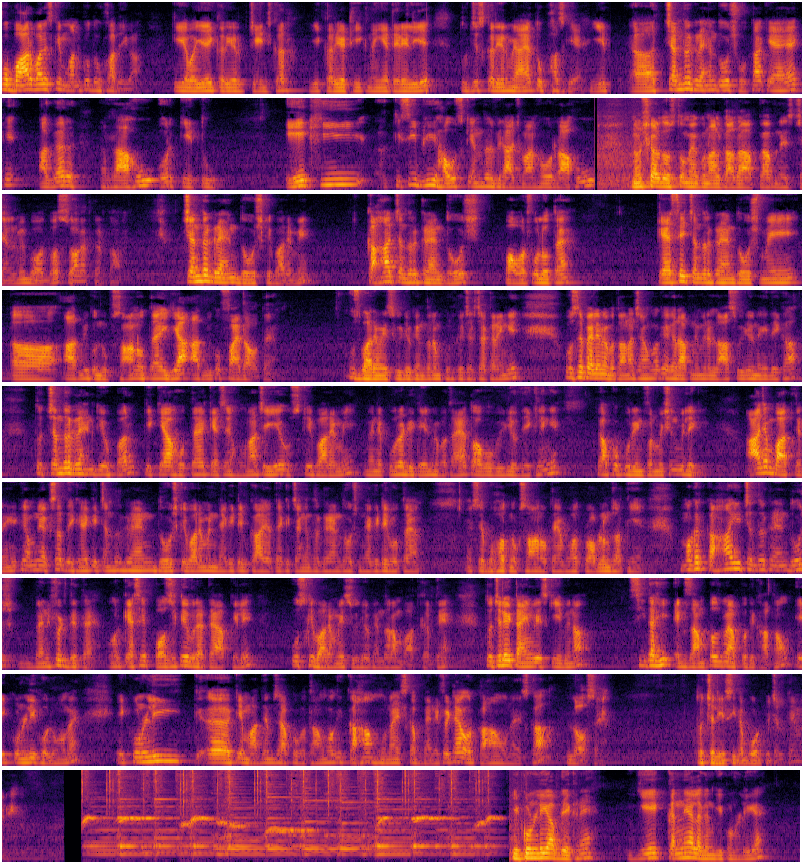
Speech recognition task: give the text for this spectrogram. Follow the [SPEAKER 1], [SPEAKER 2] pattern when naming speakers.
[SPEAKER 1] वो बार बार इसके मन को धोखा देगा कि ये भैया ये करियर चेंज कर, ये करियर ठीक नहीं है तेरे लिए तो जिस करियर में आया तो फंस गया है। ये चंद्र ग्रहण दोष होता क्या है कि अगर राहु और केतु एक ही, किसी भी हाउस के अंदर विराजमान हो, राहु। नमस्कार दोस्तों, मैं कुणाल काला आपका अपने इस चैनल में बहुत बहुत स्वागत करता हूँ। चंद्र ग्रहण दोष के बारे में, कहाँ चंद्र ग्रहण दोष पावरफुल होता है? कैसे चंद्र ग्रहण दोष में आदमी को नुकसान होता है या आदमी को फ़ायदा होता है? उस बारे में इस वीडियो के अंदर हम खुल के चर्चा करेंगे। उससे पहले मैं बताना चाहूँगा कि अगर आपने मेरा लास्ट वीडियो नहीं देखा तो चंद्र ग्रहण के ऊपर कि क्या होता है, कैसे होना चाहिए, उसके बारे में मैंने पूरा डिटेल में बताया तो आप वो वीडियो देख लेंगे तो आपको पूरी इन्फॉर्मेशन मिलेगी। आज हम बात करेंगे कि हमने अक्सर देखा है कि चंद्र ग्रहण दोष के बारे में नेगेटिव कहा जाता है, कि चंद्र ग्रहण दोष नेगेटिव होता है। इससे बहुत नुकसान होते हैं, बहुत प्रॉब्लम्स आती हैं। मगर कहाँ ये चंद्र ग्रहण दोष बेनिफिट देता है और कैसे पॉजिटिव रहता है आपके लिए, उसके बारे में इस वीडियो के अंदर हम बात करते हैं। तो चलिए टाइम वेस्ट किए बिना, सीधा ही एग्ज़ाम्पल मैं आपको दिखाता हूँ। एक कुंडली खोलूँगा मैं। एक कुंडली के माध्यम से आपको बताऊँगा कि कहाँ होना इसका बेनिफिट है और कहाँ होना इसका लॉस है। तो चलिए सीधा बोर्ड पे चलते हैं मेरे। ये कुंडली आप देख रहे हैं। ये कन्या लगन की कुंडली है।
